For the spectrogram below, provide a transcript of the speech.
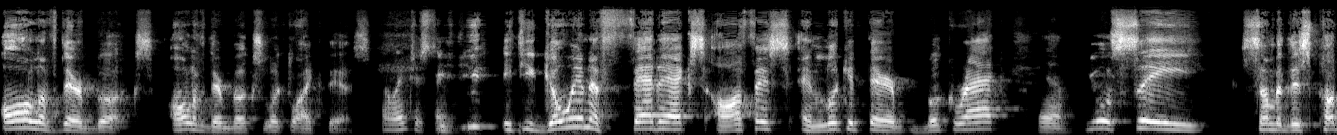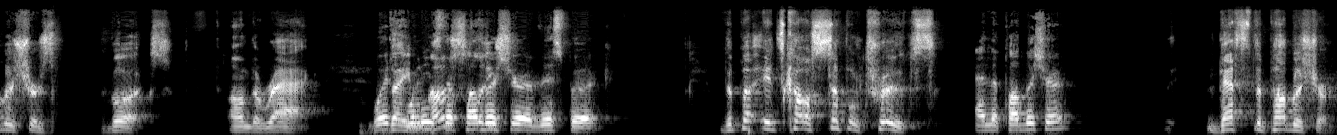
all of their books, all of their books look like this. Oh, interesting. If you if you go in a FedEx office and look at their book rack, yeah. you'll see some of this publisher's books on the rack. What, what is mostly, the publisher of this book? The it's called Simple Truths. And the publisher? That's the publisher.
